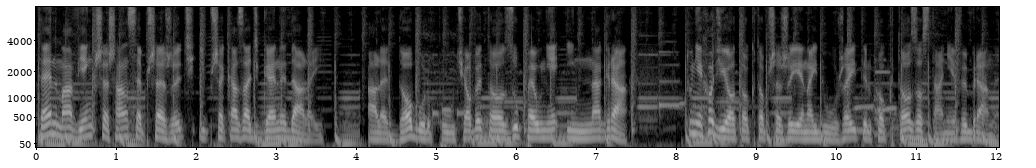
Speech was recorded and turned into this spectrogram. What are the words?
ten ma większe szanse przeżyć i przekazać geny dalej. Ale dobór płciowy to zupełnie inna gra. Tu nie chodzi o to, kto przeżyje najdłużej, tylko kto zostanie wybrany.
